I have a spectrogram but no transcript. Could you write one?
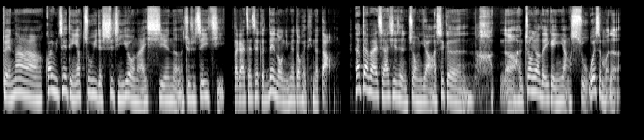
对，那关于这点要注意的事情又有哪一些呢？就是这一集大概在这个内容里面都可以听得到。那蛋白质它其实很重要，它是个很呃很重要的一个营养素。为什么呢？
